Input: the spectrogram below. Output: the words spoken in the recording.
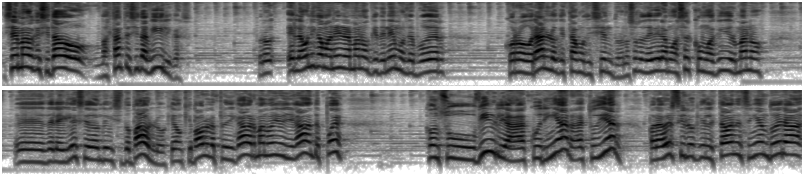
sé, hermano, que he citado bastantes citas bíblicas, pero es la única manera, hermano, que tenemos de poder corroborar lo que estamos diciendo. Nosotros debiéramos hacer como aquellos hermanos eh, de la iglesia donde visitó Pablo, que aunque Pablo les predicaba, hermano, ellos llegaban después con su Biblia a escudriñar, a estudiar, para ver si lo que le estaban enseñando era,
